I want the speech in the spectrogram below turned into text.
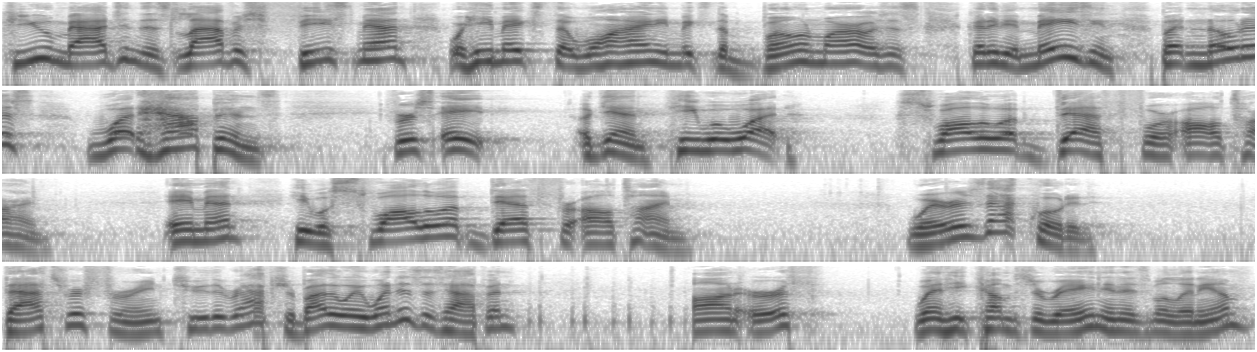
Can you imagine this lavish feast, man, where he makes the wine, he makes the bone marrow? It's just going to be amazing. But notice what happens. Verse 8 again, he will what? Swallow up death for all time. Amen? He will swallow up death for all time. Where is that quoted? That's referring to the rapture. By the way, when does this happen? On earth, when he comes to reign in his millennium.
